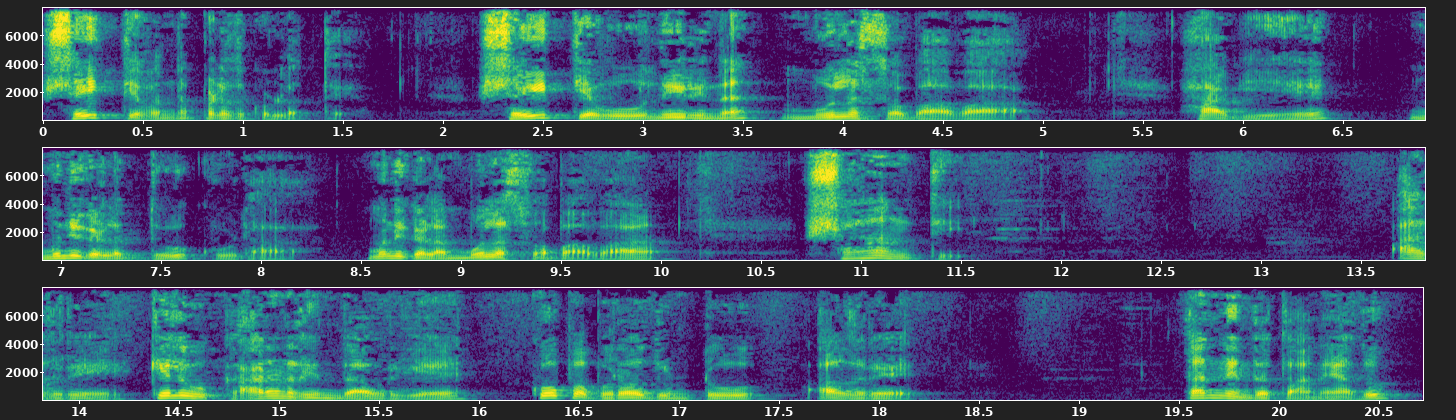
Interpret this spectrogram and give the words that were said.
ಶೈತ್ಯವನ್ನು ಪಡೆದುಕೊಳ್ಳುತ್ತೆ. ಶೈತ್ಯವು ನೀರಿನ ಮೂಲ ಸ್ವಭಾವ. ಹಾಗೆಯೇ ಮುನಿಗಳದ್ದು ಕೂಡ ಮುನಿಗಳ ಮೂಲ ಸ್ವಭಾವ ಶಾಂತಿ. ಆದರೆ ಕೆಲವು ಕಾರಣದಿಂದ ಅವರಿಗೆ ಕೋಪ ಬರೋದುಂಟು. ಆದರೆ ತನ್ನಿಂದ ತಾನೇ ಅದು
